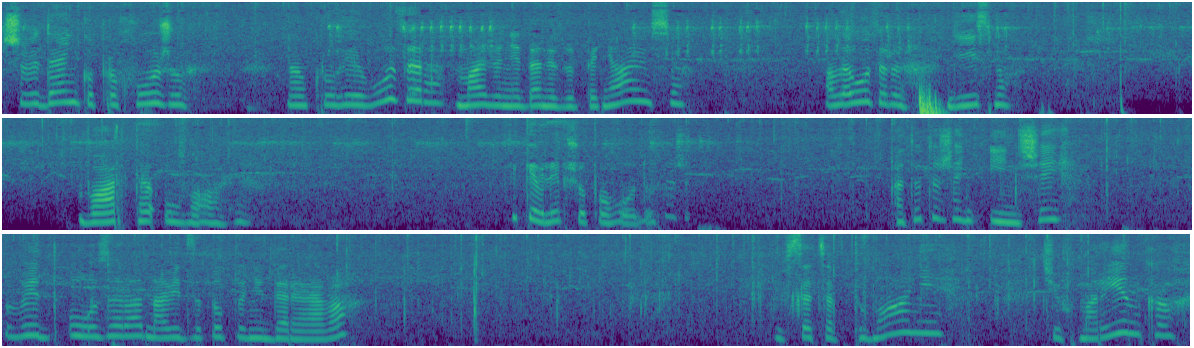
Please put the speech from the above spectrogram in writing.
швиденько проходжу навкруги озера, майже ніде не зупиняюся. Але озеро дійсно варте уваги. Тільки в ліпшу погоду. А тут уже інший вид озера, навіть затоплені дерева. І все це в тумані чи в хмаринках.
